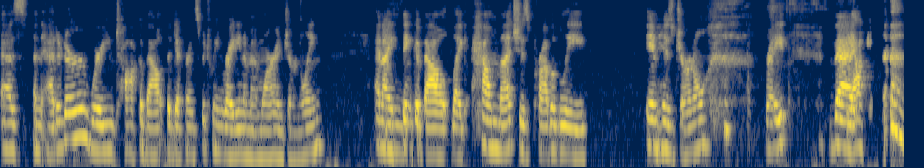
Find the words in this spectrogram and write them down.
as an editor where you talk about the difference between writing a memoir and journaling and I mm-hmm. think about like how much is probably in his journal, right? That yeah.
